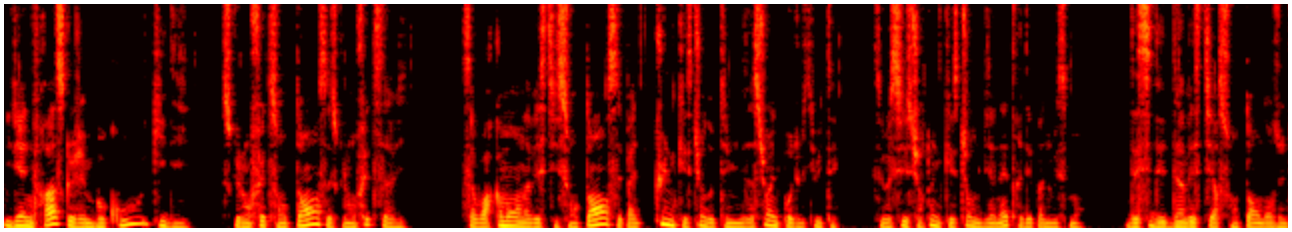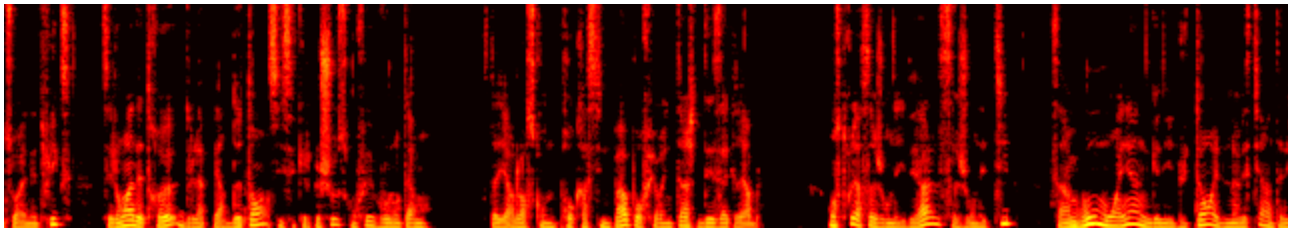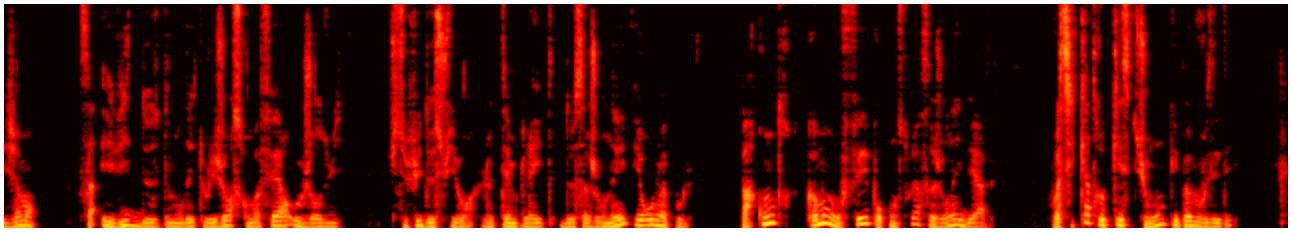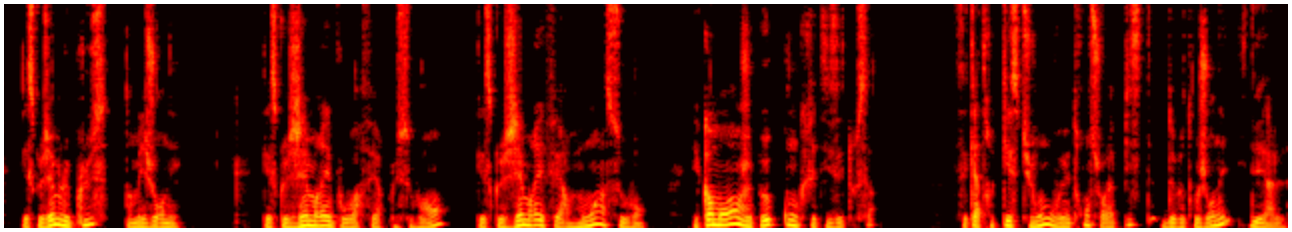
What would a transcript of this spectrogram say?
Il y a une phrase que j'aime beaucoup qui dit Ce que l'on fait de son temps, c'est ce que l'on fait de sa vie. Savoir comment on investit son temps, c'est pas qu'une question d'optimisation et de productivité. C'est aussi surtout une question de bien-être et d'épanouissement. Décider d'investir son temps dans une soirée Netflix, c'est loin d'être de la perte de temps si c'est quelque chose qu'on fait volontairement. C'est-à-dire lorsqu'on ne procrastine pas pour faire une tâche désagréable. Construire sa journée idéale, sa journée type, c'est un bon moyen de gagner du temps et de l'investir intelligemment. Ça évite de se demander tous les jours ce qu'on va faire aujourd'hui. Il suffit de suivre le template de sa journée et roule ma poule. Par contre, comment on fait pour construire sa journée idéale? Voici quatre questions qui peuvent vous aider. Qu'est-ce que j'aime le plus dans mes journées? Qu'est-ce que j'aimerais pouvoir faire plus souvent? Qu'est-ce que j'aimerais faire moins souvent? Et comment je peux concrétiser tout ça? Ces quatre questions vous mettront sur la piste de votre journée idéale.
